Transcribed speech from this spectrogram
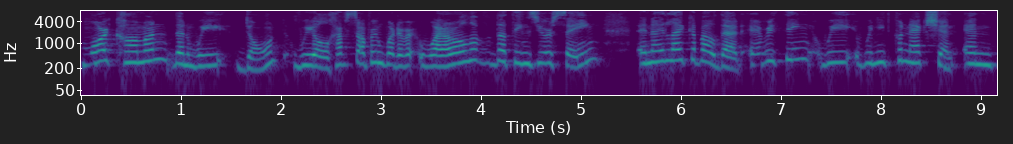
more common than we don't. We all have suffering, whatever, what are all of the things you're saying. And I like about that. Everything we, we need connection and,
